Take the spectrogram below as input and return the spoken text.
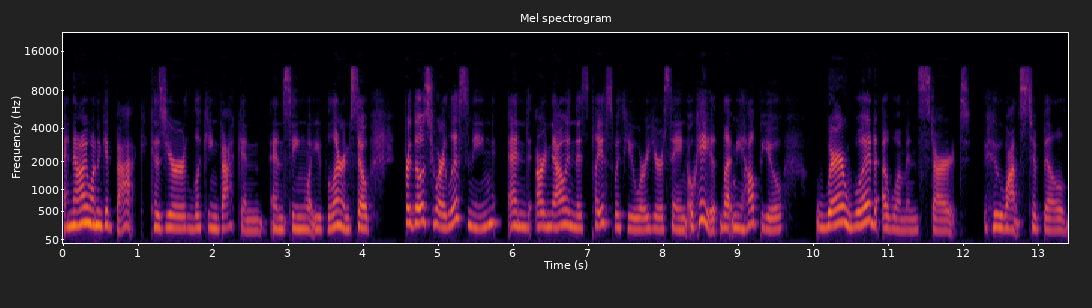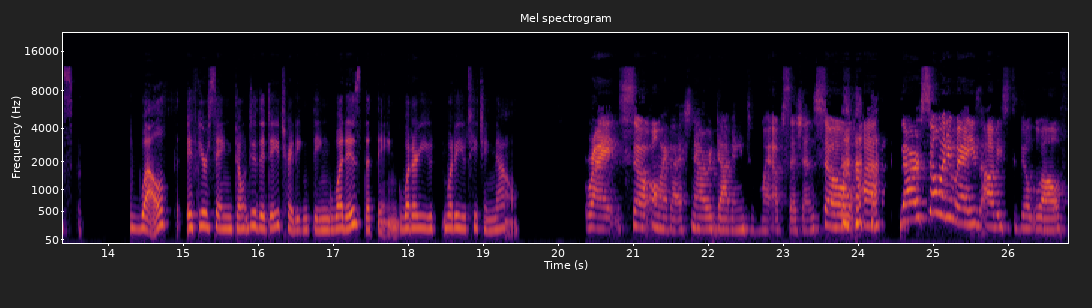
and now I want to give back because you're looking back and, and seeing what you've learned. So for those who are listening and are now in this place with you where you're saying, okay, let me help you. Where would a woman start who wants to build wealth if you're saying don't do the day trading thing what is the thing? What are you what are you teaching now? Right. So oh my gosh now we're diving into my obsession. So uh, there are so many ways obviously to build wealth.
